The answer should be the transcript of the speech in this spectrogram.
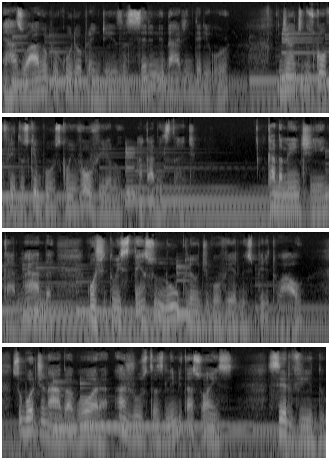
é razoável procure o aprendiz a serenidade interior diante dos conflitos que buscam envolvê-lo a cada instante. Cada mente encarnada constitui extenso núcleo de governo espiritual, subordinado agora a justas limitações, servido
